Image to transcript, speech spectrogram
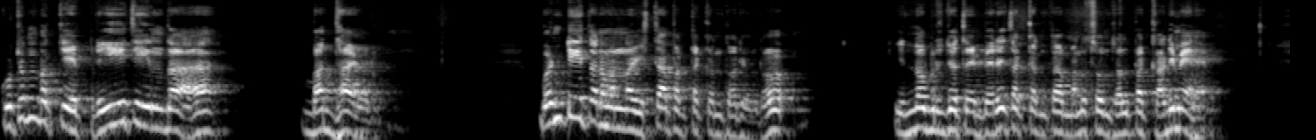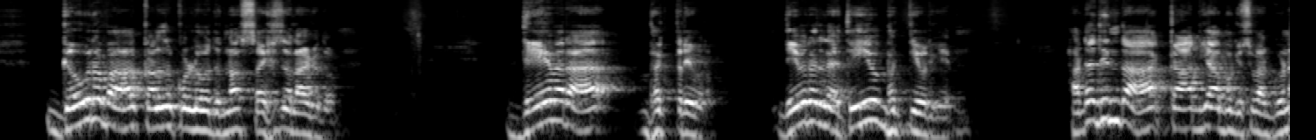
ಕುಟುಂಬಕ್ಕೆ ಪ್ರೀತಿಯಿಂದ ಬದ್ಧ ಇವರು. ಒಂಟಿತನವನ್ನು ಇಷ್ಟಪಡ್ತಕ್ಕಂಥವ್ರು ಇನ್ನೊಬ್ಬರ ಜೊತೆ ಬೆರೆತಕ್ಕಂಥ ಮನಸ್ಸು ಒಂದು ಸ್ವಲ್ಪ ಕಡಿಮೆ. ಗೌರವ ಕಳೆದುಕೊಳ್ಳುವುದನ್ನು ಸಹಿಸಲಾಗದು. ದೇವರ ಭಕ್ತರಿವರು. ದೇವರಲ್ಲಿ ಅತೀವ ಭಕ್ತಿಯವರಿಗೆ. ಹಠದಿಂದ ಕಾರ್ಯ ಮುಗಿಸುವ ಗುಣ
